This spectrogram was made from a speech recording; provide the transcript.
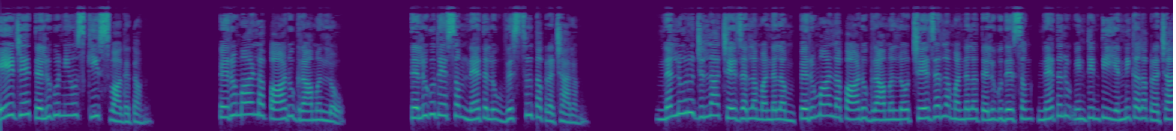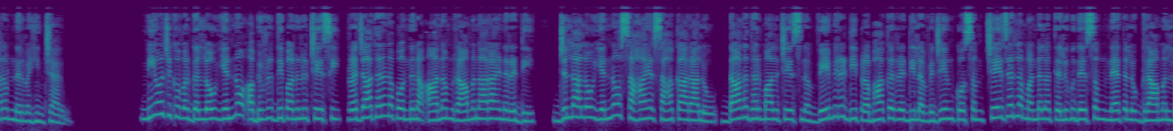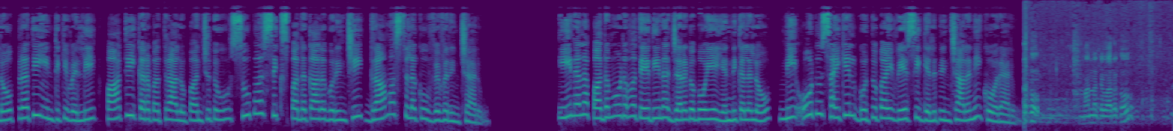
ఏజే తెలుగు న్యూస్కి స్వాగతం పెరుమాళ్ళపాడు గ్రామంలో తెలుగుదేశం నేతలు విస్తృత ప్రచారం. నెల్లూరు జిల్లా చేజర్ల మండలం పెరుమాళ్ళపాడు గ్రామంలో చేజర్ల మండల తెలుగుదేశం నేతలు ఇంటింటి ఎన్నికల ప్రచారం నిర్వహించారు. నియోజకవర్గంలో ఎన్నో అభివృద్ధి పనులు చేసి ప్రజాదరణ పొందిన ఆనం రామనారాయణరెడ్డి జిల్లాలో ఎన్నో సహాయ సహకారాలు దానధర్మాలు చేసిన వేమిరెడ్డి ప్రభాకర్ రెడ్డిల విజయం కోసం చేజర్ల మండల తెలుగుదేశం నేతలు గ్రామంలో ప్రతి ఇంటికి వెళ్ళి పార్టీ కరపత్రాలు పంచుతూ సూపర్ సిక్స్ పథకాల గురించి గ్రామస్తులకు వివరించారు. ఈ నెల పదమూడవ తేదీన జరగబోయే ఎన్నికలలో మీ ఓటు సైకిల్ గుర్తుపై వేసి గెలిపించాలని కోరారు.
